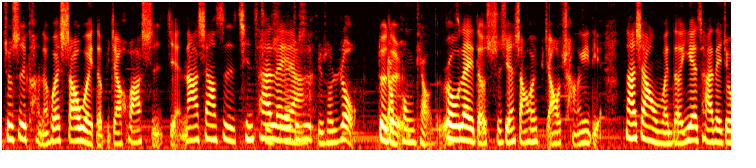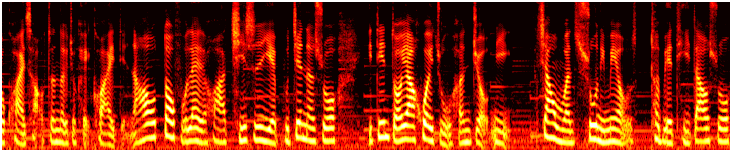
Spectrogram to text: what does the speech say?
就是可能会稍微的比较花时间。那像是青菜类啊，就是比如说肉。对对，烹调的肉类的时间上会比较长一点。那像我们的叶菜类就快炒，真的就可以快一点。然后豆腐类的话，其实也不见得说一定都要会煮很久。你像我们书里面有特别提到说，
